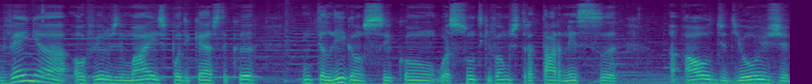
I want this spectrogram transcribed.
venha ouvir os demais podcasts que interligam-se com o assunto que vamos tratar nesse áudio de hoje.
